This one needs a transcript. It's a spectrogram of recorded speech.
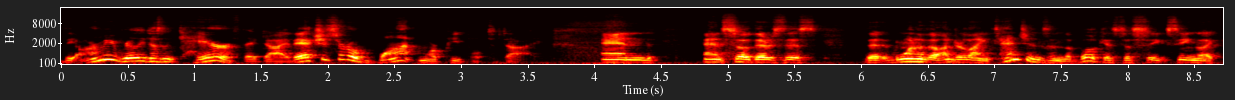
the army really doesn't care if they die. They actually sort of want more people to die. And and so there's this that one of the underlying tensions in the book is just see, seeing like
